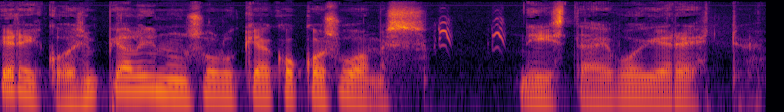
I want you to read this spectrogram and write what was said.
Erikoisimpia linnunsulkia koko Suomessa. Niistä ei voi erehtyä.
